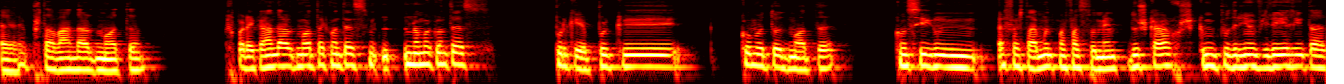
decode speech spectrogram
é, porque estava a andar de moto, reparei que a andar de moto acontece, não me acontece. Porquê? Porque como eu estou de moto, consigo-me afastar muito mais facilmente dos carros que me poderiam vir a irritar.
